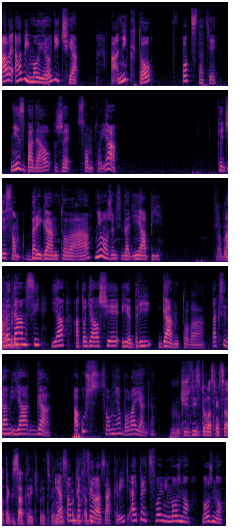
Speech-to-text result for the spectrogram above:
ale aby moji rodičia a nikto v podstate nezbadal, že som to ja. Keďže som brigantová, nemôžem si dať jaby. Alebo Ale Jabri. dám si ja a to ďalšie je Brigantová. Tak si dám Jaga. A už so mňa bola Jaga. Hm, Čiže ty si to vlastne chcela tak zakryť pred svojimi... Ja som to chcela zakryť aj pred svojimi možno, možno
